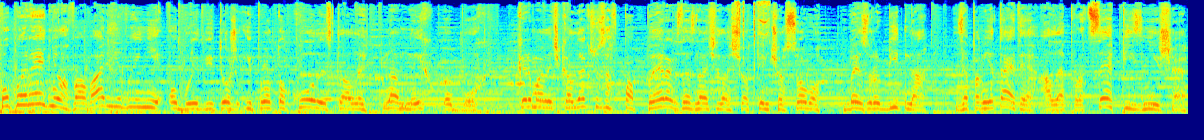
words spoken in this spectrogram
Попередньо в аварії винні обидві, тож і протоколи склали на них обох. Керманичка Лексуса в паперах зазначила, що тимчасово безробітна. Запам'ятайте, але про це пізніше.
